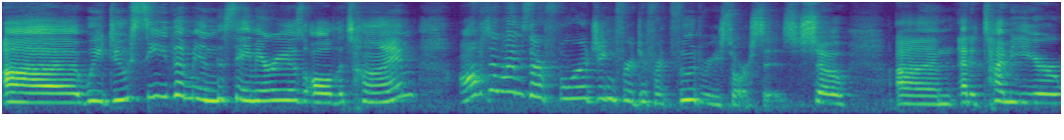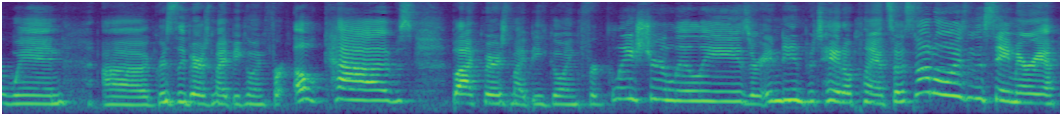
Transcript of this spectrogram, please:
Uh, we do see them in the same areas all the time. Oftentimes they're foraging for different food resources. So um, at a time of year when uh, grizzly bears might be going for elk calves, black bears might be going for glacier lilies or Indian potato plants. So it's not always in the same area,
